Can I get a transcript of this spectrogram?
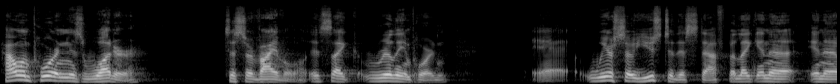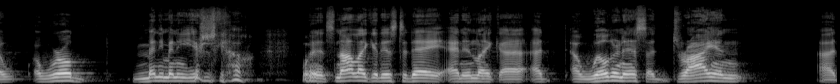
how important is water to survival? It's like really important. Eh, we're so used to this stuff, but like in a in a, a world many many years ago, when it's not like it is today, and in like a, a, a wilderness, a dry and a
